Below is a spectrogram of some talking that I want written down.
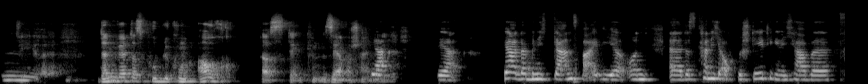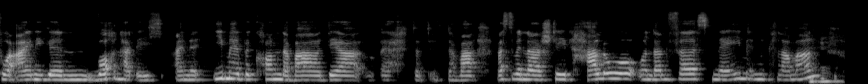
mhm. wäre, dann wird das Publikum auch das denken, sehr wahrscheinlich. Ja, ja. Ja, da bin ich ganz bei dir und äh, das kann ich auch bestätigen. Ich habe vor einigen Wochen hatte ich eine E-Mail bekommen, da war der, äh, da, da, war, weißt du, wenn da steht Hallo und dann First Name in Klammern mhm.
